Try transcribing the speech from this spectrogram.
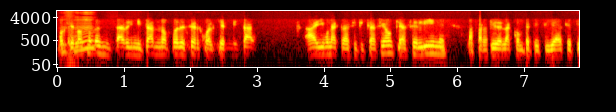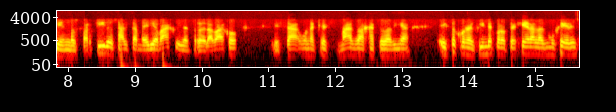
porque no solo es mitad y mitad, no puede ser cualquier mitad. Hay una clasificación que hace el INE a partir de la competitividad que tienen los partidos, alta, media, bajo, y dentro del abajo está una que es más baja todavía. Esto con el fin de proteger a las mujeres.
